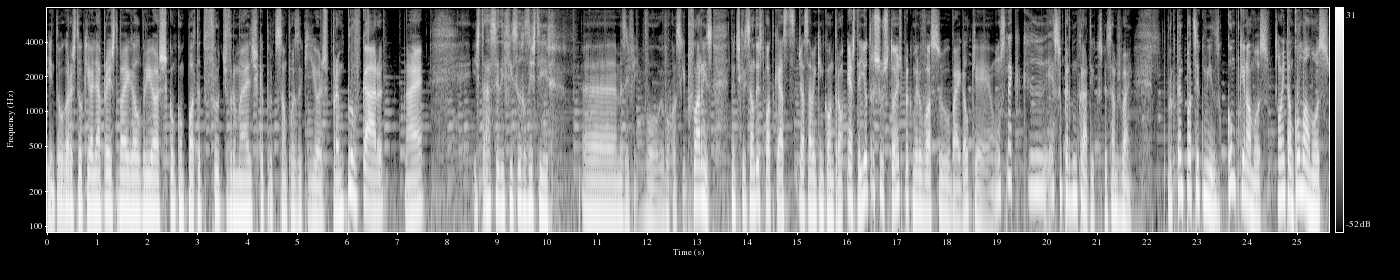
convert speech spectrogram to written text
e então agora estou aqui a olhar para este bagel brioche com compota de frutos vermelhos que a produção pôs aqui hoje para me provocar, não é? E está a ser difícil resistir. Uh, mas enfim, vou, eu vou conseguir. Por falar nisso, na descrição deste podcast já sabem que encontram esta e outras sugestões para comer o vosso bagel, que é um snack que é super democrático, se pensarmos bem. Porque tanto pode ser comido como pequeno almoço, ou então como almoço,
